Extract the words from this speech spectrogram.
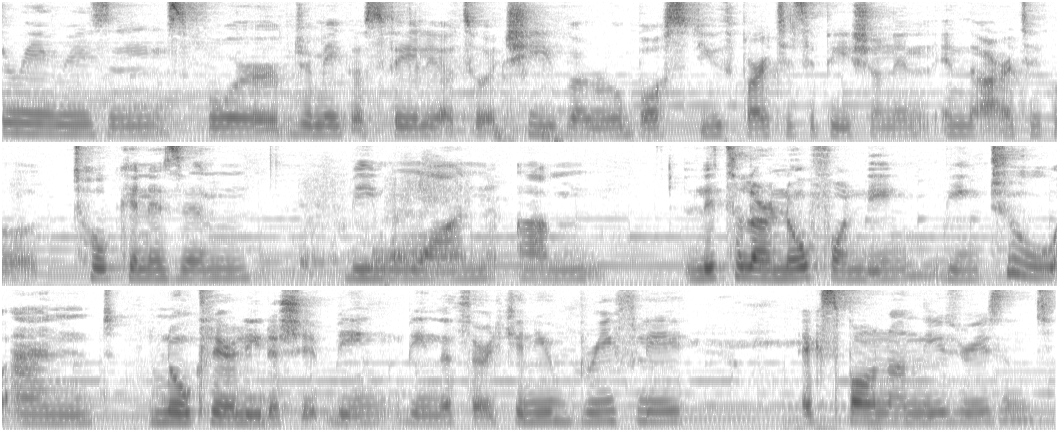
three reasons for Jamaica's failure to achieve a robust youth participation in, in the article. Tokenism being one, um, little or no funding being two, and no clear leadership being being the third. Can you briefly expound on these reasons?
